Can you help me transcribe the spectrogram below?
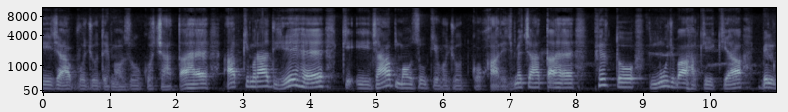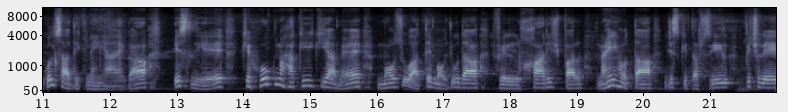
ईजाब वजूद मौजू को चाहता है, आपकी मुराद ये है कि ईजाब मौजू के वजूद को ख़ारिज में चाहता है, फिर तो मुजबा हकीकिया बिल्कुल सादिक नहीं आएगा। इसलिए कि हुक्म हकीकिया में मौजूद मौजूदा फ़िल ख़ारिज पर नहीं होता, जिसकी तफसील पिछले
